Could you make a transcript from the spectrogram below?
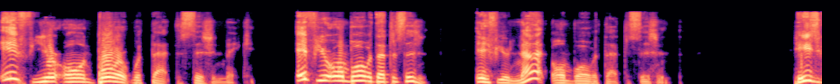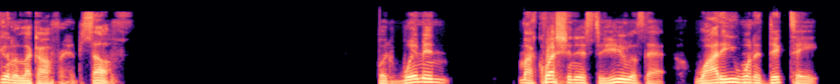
if you're on board with that decision making. If you're on board with that decision. If you're not on board with that decision, he's going to look out for himself. But women, my question is to you is that why do you want to dictate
